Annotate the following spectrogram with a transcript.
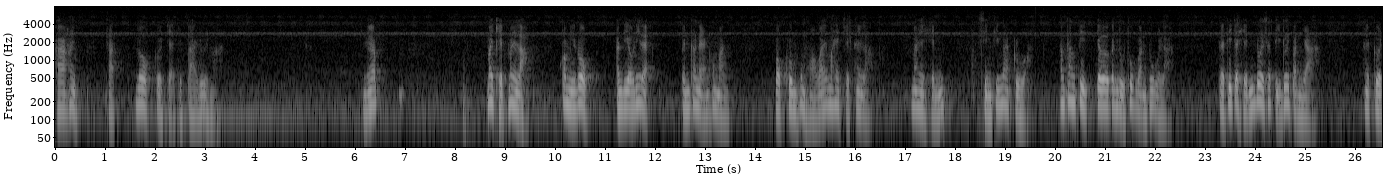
พาให้สัตว์โลกเกิดแก่เจ็บตายด้วยมาเนี่ย ไม่เข็ดไม่หลับก็มีโรคอันเดียวนี่แหละ เป็นขแขนงของมัน ปกคลุมหุ้มห่อไว้ไม่ให้เข็ดให้หลับไม่ให้เห็นสิ่งที่น่ากลัว ทั้งๆทที่เจอกันอยู่ทุกวันทุกเวลา แต่ที่จะเห็นด้วยสติด้วยปัญญา ให้เกิด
